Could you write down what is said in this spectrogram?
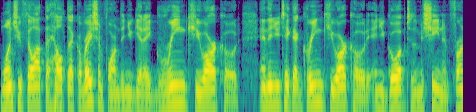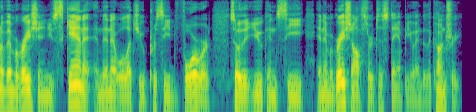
Once you fill out the health declaration form, then you get a green QR code. And then you take that green QR code and you go up to the machine in front of immigration and you scan it, and then it will let you proceed forward so that you can see an immigration officer to stamp you into the country.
